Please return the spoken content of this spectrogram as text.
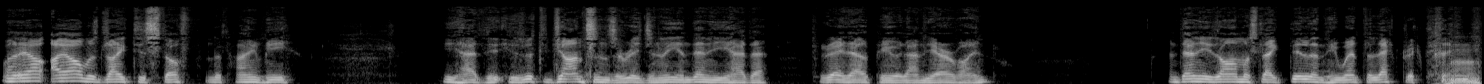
Well, I, I always liked his stuff from the time he he had the, he was with the Johnstons originally, and then he had a great LP with Andy Irvine, and then he's almost like Dylan. He went electric, mm.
